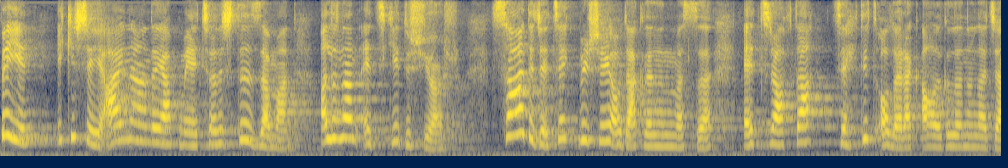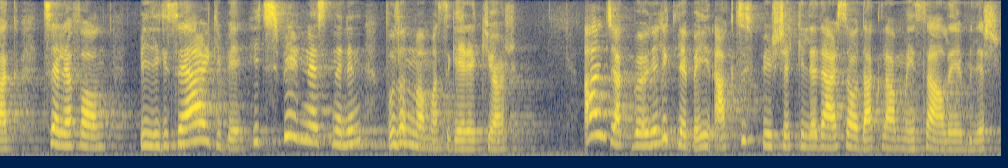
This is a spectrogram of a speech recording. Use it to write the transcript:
Beyin iki şeyi aynı anda yapmaya çalıştığı zaman alınan etki düşüyor. Sadece tek bir şeye odaklanılması, etrafta tehdit olarak algılanılacak telefon, bilgisayar gibi hiçbir nesnenin bulunmaması gerekiyor. Ancak böylelikle beyin aktif bir şekilde derse odaklanmayı sağlayabilir.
